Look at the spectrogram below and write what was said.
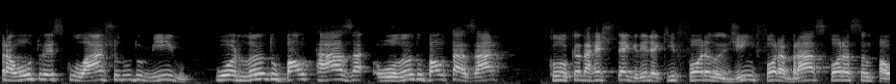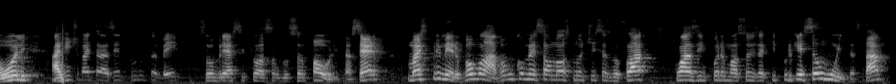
para outro esculacho no domingo. o Orlando Baltazar, o Orlando Baltazar colocando a hashtag dele aqui, fora Landim, fora Brás, fora Sampaoli. A gente vai trazer tudo também sobre a situação do Sampaoli, tá certo? Mas primeiro, vamos lá, vamos começar o nosso Notícias do Fla com as informações aqui, porque são muitas, tá?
